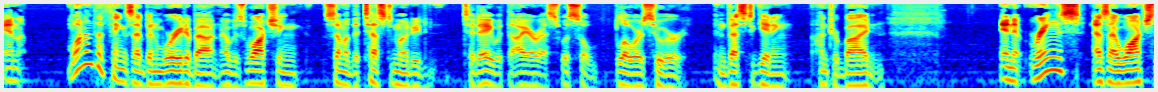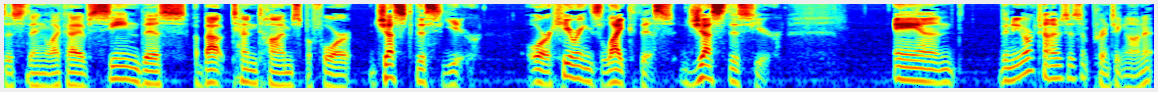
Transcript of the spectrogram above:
And one of the things I've been worried about, and I was watching some of the testimony today with the IRS whistleblowers who are investigating Hunter Biden. And it rings as I watch this thing like I have seen this about 10 times before just this year, or hearings like this just this year. And the New York Times isn't printing on it.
